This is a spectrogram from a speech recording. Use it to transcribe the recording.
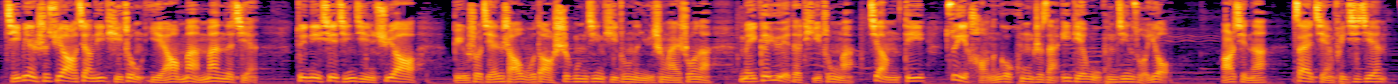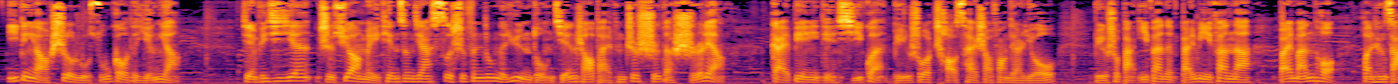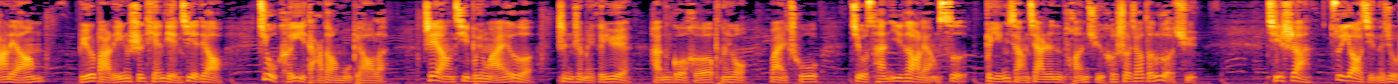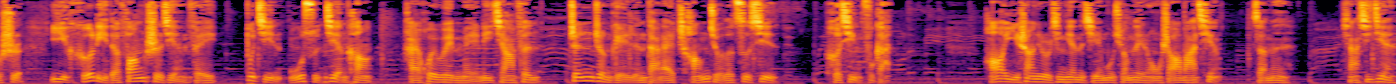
即便是需要降低体重，也要慢慢的减。对那些仅仅需要，比如说减少五到十公斤体重的女生来说呢，每个月的体重啊降低最好能够控制在一点五公斤左右。而且呢，在减肥期间一定要摄入足够的营养。减肥期间只需要每天增加四十分钟的运动，减少百分之十的食量。改变一点习惯，比如说炒菜少放点油，比如说把一般的白米饭呐、白馒头换成杂粮，比如把零食甜点戒掉，就可以达到目标了。这样既不用挨饿，甚至每个月还能够和朋友外出就餐一到两次，不影响家人的团聚和社交的乐趣。其实啊，最要紧的就是以合理的方式减肥，不仅无损健康，还会为美丽加分，真正给人带来长久的自信和幸福感。好，以上就是今天的节目全部内容。我是奥巴庆，咱们下期见。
